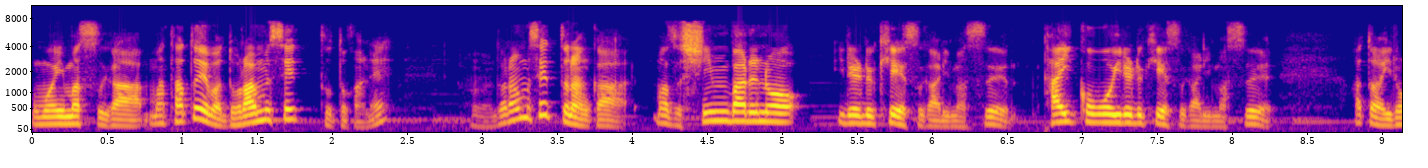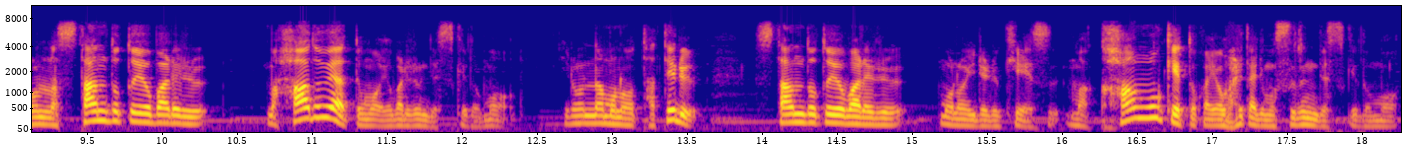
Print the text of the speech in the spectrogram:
思いますが、まあ、例えばドラムセットとかね、うんドラムセットなんか、まずシンバルの入れるケースがあります。太鼓を入れるケースがあります。あとはいろんなスタンドと呼ばれる、まあ、ハードウェアとも呼ばれるんですけども、いろんなものを立てるスタンドと呼ばれるものを入れるケース、まあ、缶桶とか呼ばれたりもするんですけども、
